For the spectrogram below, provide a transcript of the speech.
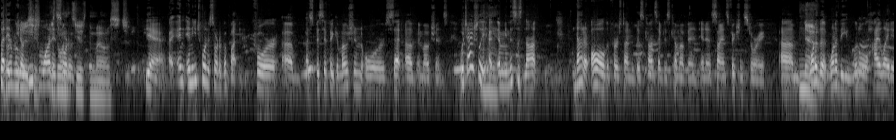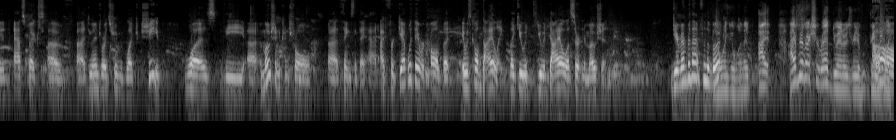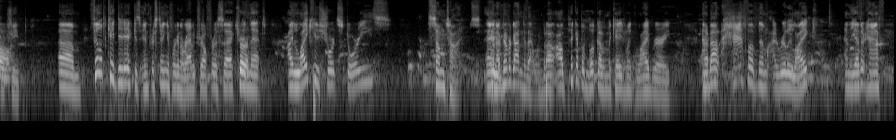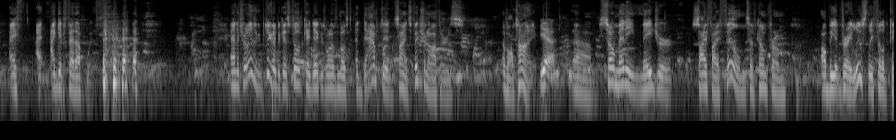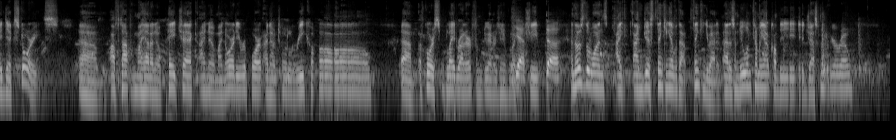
but it, you know, Verbaluce each one is, the sort one of that's used the most. yeah, and, and each one is sort of a button for uh, a specific emotion or set of emotions. Which actually, Mhm. I, I mean, this is not not at all the first time that this concept has come up in, in a science fiction story. Um, No. One of the one of the little highlighted aspects of uh, Do Androids Dream of Electric Sheep was the uh, emotion control uh, things that they had. I forget what they were called, but it was called dialing. Like you would you would dial a certain emotion. Do you remember that from the book? The one you wanted. I I've never actually read Do Androids Dream of Dream of Oh. Electric Sheep. Um, Philip K. Dick is interesting if we're going to rabbit trail for a sec. Sure. In that I like his short stories sometimes, and Hmm. I've never gotten to that one, but I'll, I'll pick up a book of them occasionally at the library, and about half of them I really like, and the other half I I, I get fed up with. And it's really interesting, particularly because Philip K. Dick is one of the most adapted science fiction authors of all time. yeah, Um, so many major sci fi films have come from, albeit very loosely, Philip K. Dick stories. Um, off the top of my head, I know Paycheck, I know Minority Report, I know Total Recall. Um, of course, Blade Runner from Do Androids Dream of Electric yeah. Sheep. Duh. And those are the ones I, I'm just thinking of without thinking about it. Uh, there's a new one coming out called the Adjustment Bureau.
